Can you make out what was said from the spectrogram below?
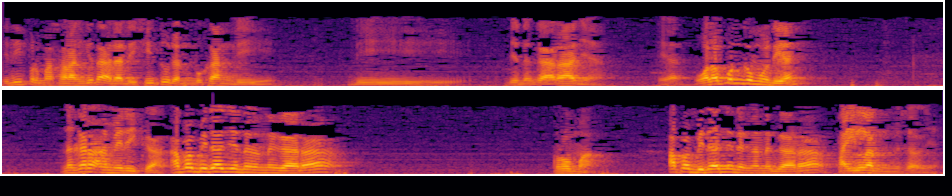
Jadi permasalahan kita ada di situ dan bukan di di di negaranya, ya. Walaupun kemudian negara Amerika, apa bedanya dengan negara Roma? Apa bedanya dengan negara Thailand misalnya?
